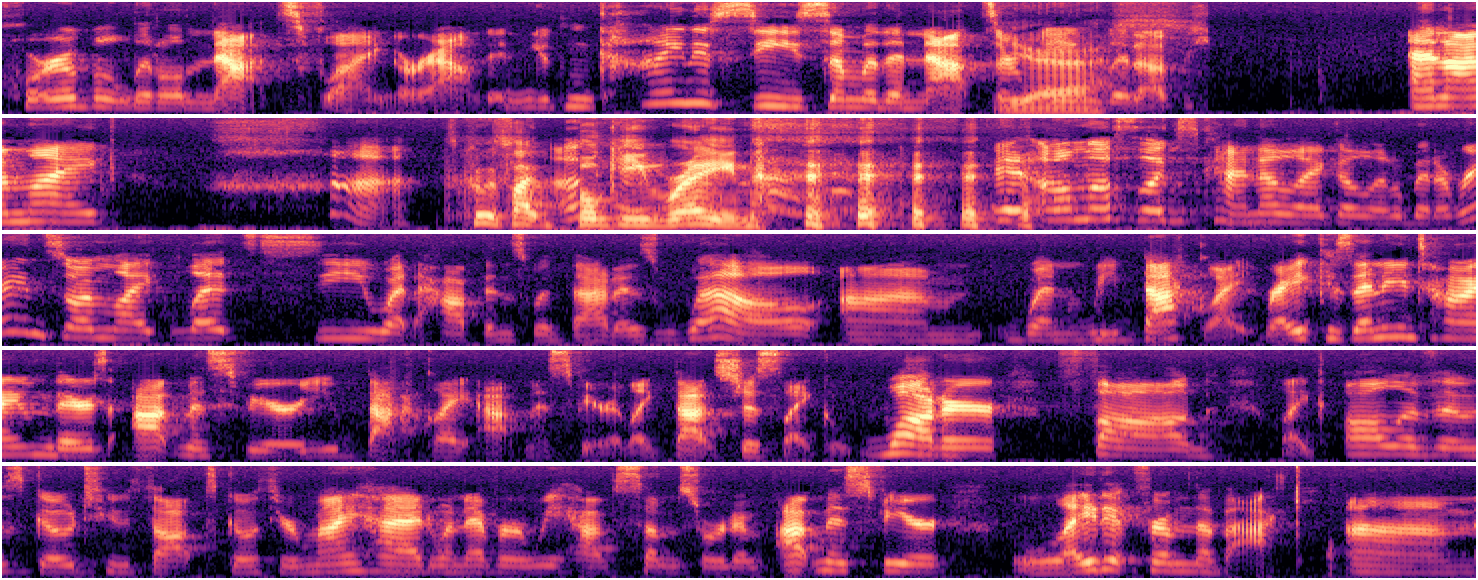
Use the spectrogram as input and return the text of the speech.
horrible little gnats flying around, and you can kind of see some of the gnats are yes. being lit up. And I'm like, huh. It's cool. It's like okay. bokeh rain. it almost looks kind of like a little bit of rain. So I'm like, let's see what happens with that as well um, when we backlight, right? Because anytime there's atmosphere, you backlight atmosphere. Like that's just like water, fog, like all of those go to thoughts go through my head whenever we have some sort of atmosphere, light it from the back. Um,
